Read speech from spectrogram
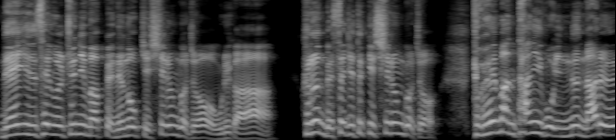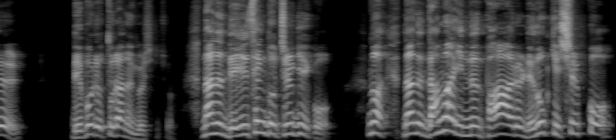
내 인생을 주님 앞에 내놓기 싫은 거죠, 우리가. 그런 메시지 듣기 싫은 거죠. 교회만 다니고 있는 나를 내버려 두라는 것이죠. 나는 내 인생도 즐기고, 나, 나는 남아있는 바알을 내놓기 싫고,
